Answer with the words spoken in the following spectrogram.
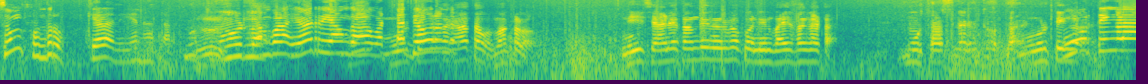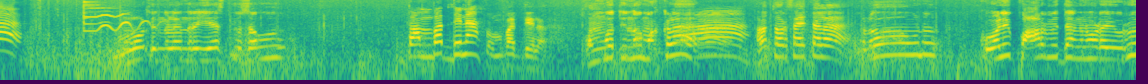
ಸುಮ್ ಕುಂದ್ರು ಕೇಳಲಿ ಏನ್ ಹೇಳ್ತಾರ ನೋಡ್ಲ. ನಮ್ಗಳ ಹೇಳ್ರಿ ಅವಂಗ ಒಟ್ಟ ದೇವ್ರ ಮಕ್ಕಳು. ನೀ ಶಾಣೆ ತಂದೆ ಇರ್ಬೇಕು ನಿನ್ ಬಾಯಿ ಸಂಗಾಟ. ಮೂರ್ ತಾಸ್ನಾಗ ಮೂರ್ ತಿಂಗಳ. ಮೂರ್ ತಿಂಗಳ? ಮೂರ್ ತಿಂಗಳಂದ್ರೆ ಎಷ್ಟ್ ದಿವಸ ಅವು ತೊಂಬತ್ ದಿನ. ತೊಂಬತ್ ದಿನ ತೊಂಬತ್ತಿಂದ ಮಕ್ಕಳ? ಹಾ. ಹತ್ತು ವರ್ಷ ಆಯ್ತಲ್ಲ? ಹಲೋ ಅವನು. ಕೋಳಿ ಫಾರ್ಮ್ ಇದ್ದಂಗ ನೋಡ ಇವ್ರು.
